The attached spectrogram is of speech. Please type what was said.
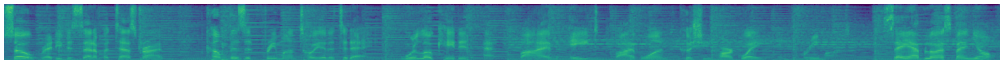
So, ready to set up a test drive? Come visit Fremont Toyota today. We're located at 5851 Cushing Parkway in Fremont. Se hablo español.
